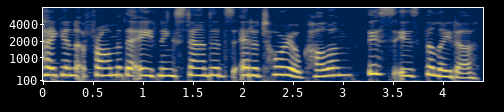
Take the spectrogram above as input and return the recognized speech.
Taken from the Evening Standard's editorial column, this is The Leader.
